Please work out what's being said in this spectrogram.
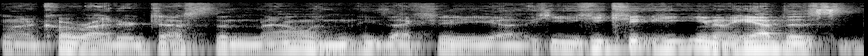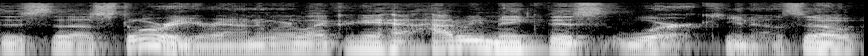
the co-writer Justin Malen, he's actually uh, he, he he you know he had this this uh, story around, and we are like, okay, how, how, do we make this work? You know, so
